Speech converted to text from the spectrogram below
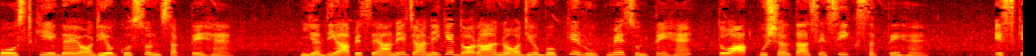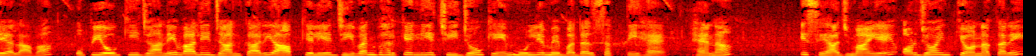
पोस्ट किए गए ऑडियो को सुन सकते हैं। यदि आप इसे आने जाने के दौरान ऑडियो बुक के रूप में सुनते हैं तो आप कुशलता से सीख सकते हैं। इसके अलावा, उपयोग की जाने वाली जानकारी आपके लिए जीवन भर के लिए चीज़ों के मूल्य में बदल सकती है है ना? इसे आजमाइए और ज्वाइन क्यों न करें?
